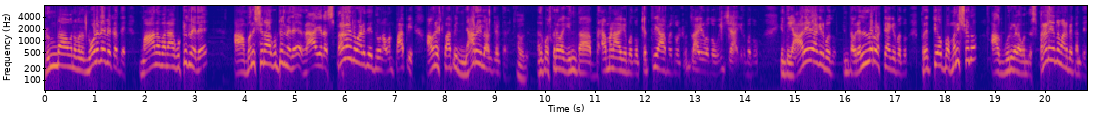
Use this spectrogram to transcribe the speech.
ಬೃಂದಾವನವನ್ನು ನೋಡಲೇಬೇಕಂತೆ. ಮಾನವನಾಗಿ ಹುಟ್ಟಿದ ಮೇಲೆ ಆ ಮನುಷ್ಯನಾಗಿ ಹುಟ್ಟಿದ ಮೇಲೆ ರಾಯರ ಸ್ಮರಣೆಯನ್ನು ಮಾಡದೇ ಇದ್ದವನು. ಅವನ ಪಾಪಿ ಅವನಷ್ಟು ಪಾಪಿ ಯಾರೂ ಇಲ್ಲ ಅಂತ ಹೇಳ್ತಾರೆ. ಹೌದು. ಅದಕ್ಕೋಸ್ಕರವಾಗಿ ಇಂಥ ಬ್ರಾಹ್ಮಣ ಆಗಿರ್ಬೋದು ಕ್ಷತ್ರಿಯ ಆಗಿರ್ಬೋದು ಶೂದ್ರ ಆಗಿರ್ಬೋದು ವೈಶ್ಯ ಆಗಿರ್ಬೋದು ಇಂಥ ಯಾರೇ ಆಗಿರ್ಬೋದು ಇಂಥವರೆಲ್ಲರೂ ಅಷ್ಟೇ ಆಗಿರ್ಬೋದು ಪ್ರತಿಯೊಬ್ಬ ಮನುಷ್ಯನು ಆ ಗುರುಗಳ ಒಂದು ಸ್ಮರಣೆಯನ್ನು ಮಾಡಬೇಕಂತೆ.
